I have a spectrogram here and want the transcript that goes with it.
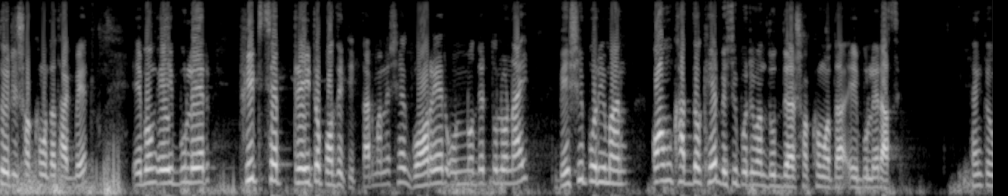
তৈরির সক্ষমতা থাকবে। এবং এই বুলের ফিট সেপ ট্রেটও পজিটিভ তার মানে সে গড়ের অন্যদের তুলনায় বেশি পরিমাণ কম খাদ্য খেয়ে বেশি পরিমাণ দুধ দেওয়ার সক্ষমতা এই বুলের আছে। থ্যাংক ইউ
